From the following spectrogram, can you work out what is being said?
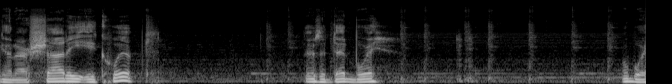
Got our shoddy equipped. There's a dead boy. Oh boy.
